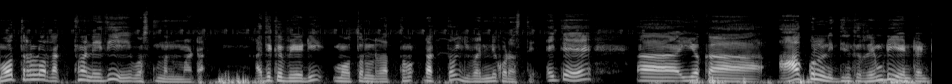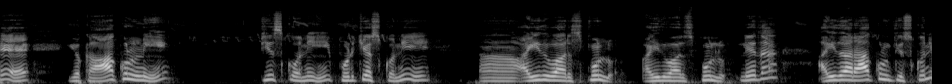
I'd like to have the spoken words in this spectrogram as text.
మూత్రంలో రక్తం అనేది వస్తుందన్నమాట. అధిక వేడి మూత్రంలో రక్తం రక్తం ఇవన్నీ కూడా వస్తాయి. అయితే ఈ యొక్క ఆకుల్ని దీనికి రెమెడీ ఏంటంటే ఈ యొక్క ఆకుల్ని తీసుకొని పొడి చేసుకొని ఐదు ఆరు స్పూన్లు ఐదు ఆరు స్పూన్లు లేదా ఐదారు ఆకులను తీసుకొని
